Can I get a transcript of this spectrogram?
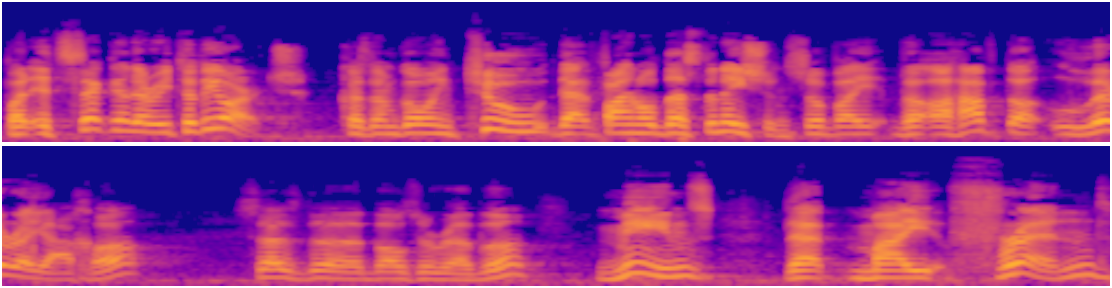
but it's secondary to the arch because I'm going to that final destination. So by the ahavta lirayacha, says the Belzer Rebbe, means that my friend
